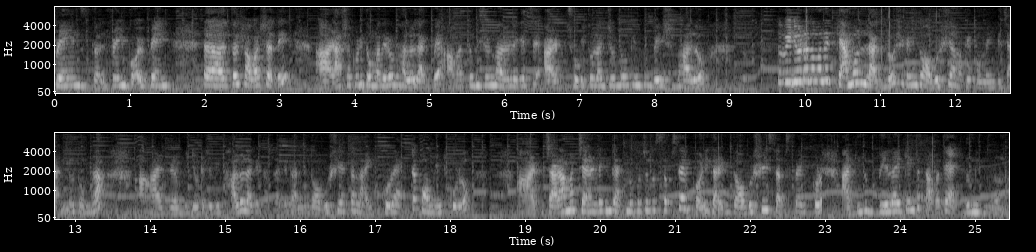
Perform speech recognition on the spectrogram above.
ফ্রেন্ডস গার্লফ্রেন্ড বয়ফ্রেন্ড তো সবার সাথেই আর আশা করি তোমাদেরও ভালো লাগবে। আমার তো ভীষণ ভালো লেগেছে। আর ছবি তোলার জন্য কিন্তু বেশ ভালো। তো ভিডিওটা তোমাদের কেমন লাগল সেটা কিন্তু অবশ্যই আমাকে কমেন্টে জানিও তোমরা। আর ভিডিওটা যদি ভালো লাগে লাগে, তাহলে কিন্তু অবশ্যই একটা লাইক করো, একটা কমেন্ট করো। আর যারা আমার চ্যানেলটা কিন্তু এখনও পর্যন্ত সাবস্ক্রাইব করি তারা কিন্তু অবশ্যই সাবস্ক্রাইব করো। আর কিন্তু বেল আইকনটা দাবাতে একদমই ভুলো না।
